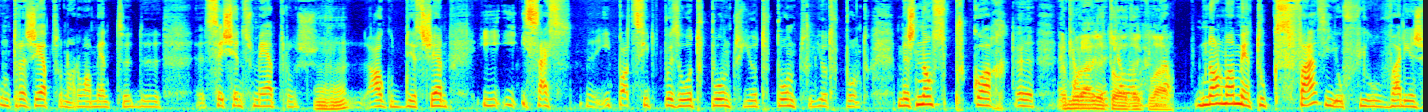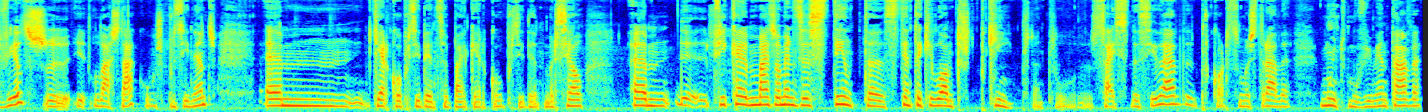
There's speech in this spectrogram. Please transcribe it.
um trajeto normalmente de 600 metros, uhum. algo desse género, e, e, e sai-se. E pode-se ir depois a outro ponto, e outro ponto, e outro ponto. Mas não se percorre a aquela, muralha toda, aquela, claro. Não. Normalmente o que se faz, e eu filo várias vezes, lá está, com os presidentes, um, quer com o presidente Sampaio, quer com o presidente Marcelo, um, fica mais ou menos a 70, 70 quilómetros de Pequim. Portanto, sai-se da cidade, percorre-se uma estrada muito movimentada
